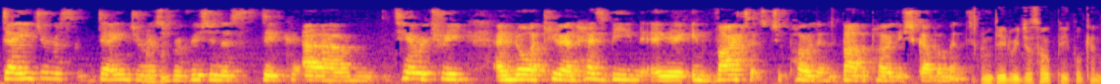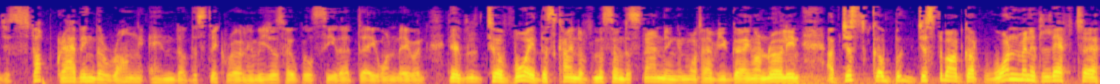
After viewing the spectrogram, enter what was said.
dangerous, dangerous mm-hmm. revisionistic um, territory, and Noah Kirel has been uh, invited to Poland by the Polish government. Indeed, we just hope people can just stop grabbing the wrong end of the stick Rolene. We just hope we'll see that day one day when to avoid this kind of misunderstanding and what have you going on. Rolene, I've just got, just about got one minute left to,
